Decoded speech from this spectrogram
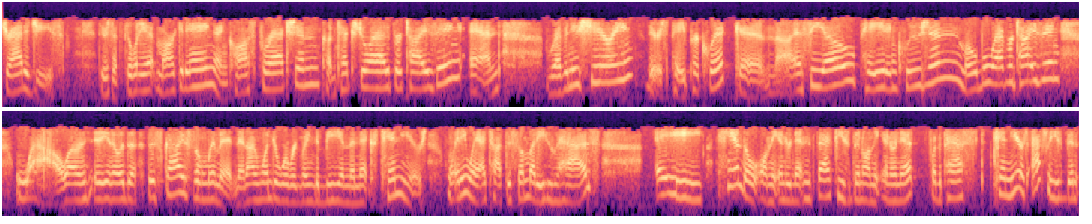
strategies. There's affiliate marketing and cost per action, contextual advertising, and revenue sharing. There's pay per click and uh, SEO, paid inclusion, mobile advertising. Wow, uh, you know the the sky's the limit, and I wonder where we're going to be in the next ten years. Well, anyway, I talked to somebody who has a handle on the internet. In fact, he's been on the internet for the past 10 years. Actually, he's been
